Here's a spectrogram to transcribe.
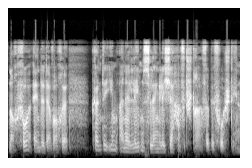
Noch vor Ende der Woche könnte ihm eine lebenslängliche Haftstrafe bevorstehen.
